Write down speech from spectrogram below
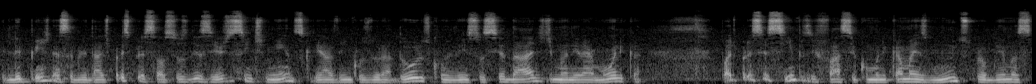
Ele depende dessa habilidade para expressar os seus desejos e sentimentos, criar vínculos duradouros, conviver em sociedade de maneira harmônica. Pode parecer simples e fácil comunicar, mas muitos problemas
